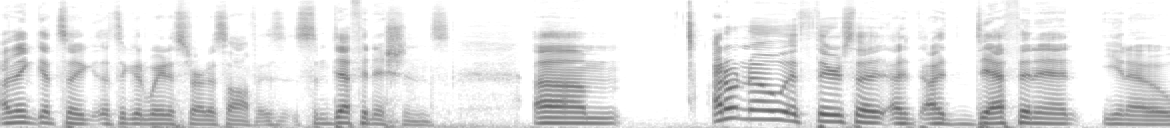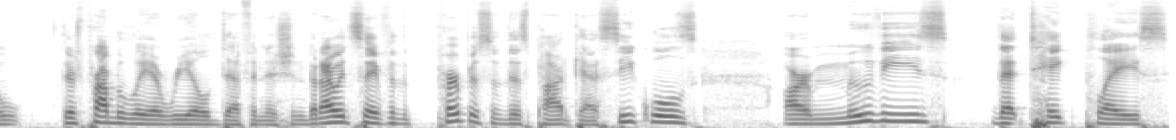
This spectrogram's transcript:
I think that's a that's a good way to start us off. Is some definitions. Um, I don't know if there's a, a, a definite, you know, there's probably a real definition, but I would say for the purpose of this podcast, sequels are movies that take place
